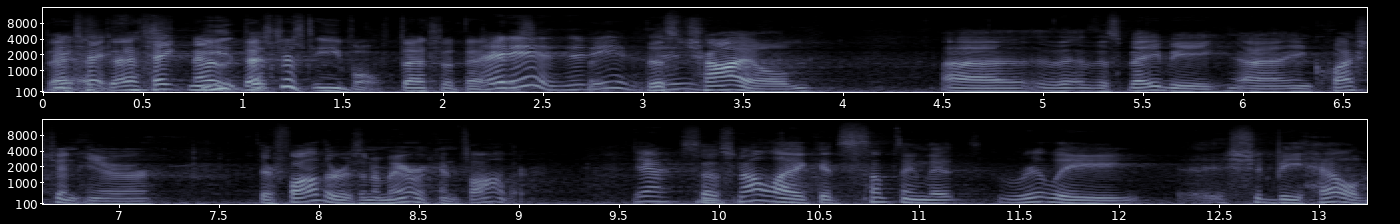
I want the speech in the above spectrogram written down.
That- Take- that's, take e- note that's just evil. That's what that It is. is, it is. This it is. child, uh, th- this baby uh, in question here, their father is an American father. Yeah. So it's not like it's something that really should be held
